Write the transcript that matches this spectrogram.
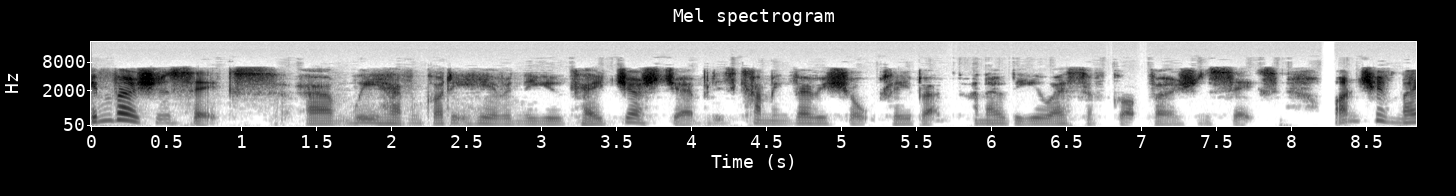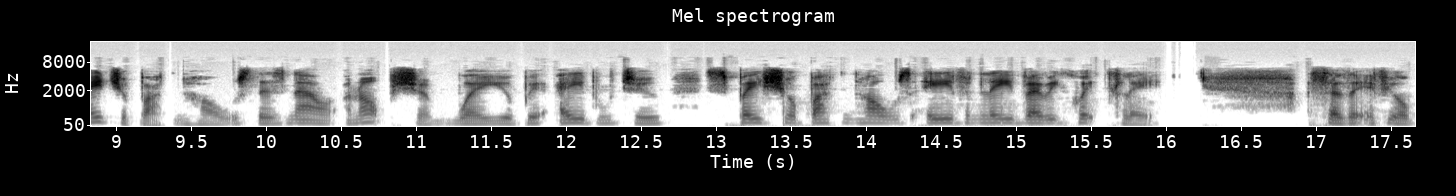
In version 6, um, we haven't got it here in the UK just yet, but it's coming very shortly. But I know the US have got version 6. Once you've made your buttonholes, there's now an option where you'll be able to space your buttonholes evenly very quickly. So that if you're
